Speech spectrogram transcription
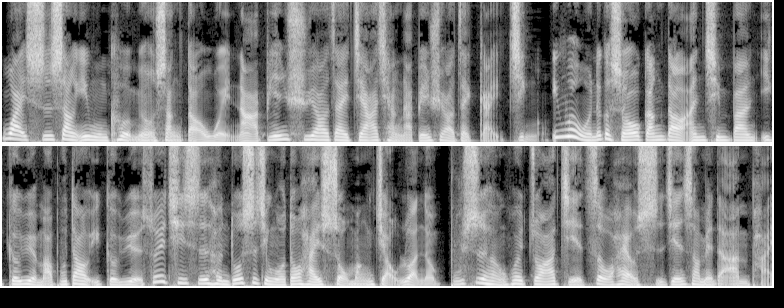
外师上英文课有没有上到位，哪边需要再加强，哪边需要再改进哦。因为我那个时候刚到安亲班一个月嘛，不到一个月，所以其实很多事情我都还手忙脚乱呢，不是很会抓节奏，还有时间上面的安排，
